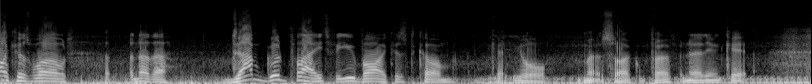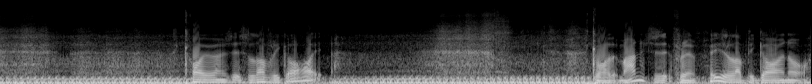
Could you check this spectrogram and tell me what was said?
Bikers World, another damn good place for you bikers to come get your motorcycle paraphernalia and kit. The guy who owns it's a lovely guy. Guy that manages it for him, he's a lovely guy and all.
